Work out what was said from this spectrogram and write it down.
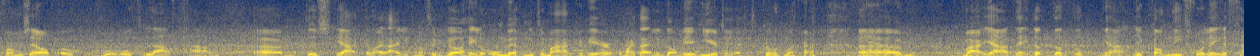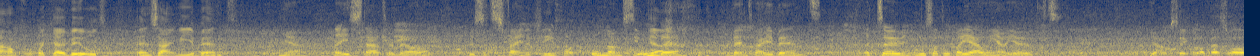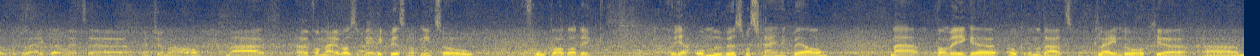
voor mezelf ook bijvoorbeeld laten gaan. Ehm, dus ja, ik heb uiteindelijk natuurlijk wel een hele omweg moeten maken weer om uiteindelijk dan weer hier terecht te komen. Ja. Ehm, maar ja, nee, dat, dat, dat, ja, je kan niet volledig gaan voor wat jij wilt en zijn wie je bent. Ja, nou, je staat er wel. Dus het is fijn dat je in ieder geval, ondanks die Ja. omweg, bent waar je bent. Uh, Teun, hoe zat het bij jou in jouw jeugd? Ja, op zich wel best wel vergelijkbaar met, eh, met Jamal. Maar eh, voor mij was het meer, ik wist nog niet zo vroeg al dat ik, ja, onbewust waarschijnlijk wel. Maar vanwege ook inderdaad een klein dorpje, ehm,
